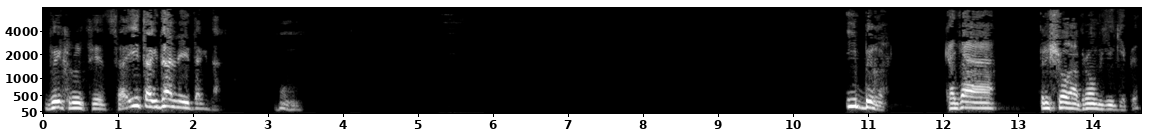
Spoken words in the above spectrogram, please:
выкрутиться и так далее, и так далее. И было, когда пришел Авром в Египет,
